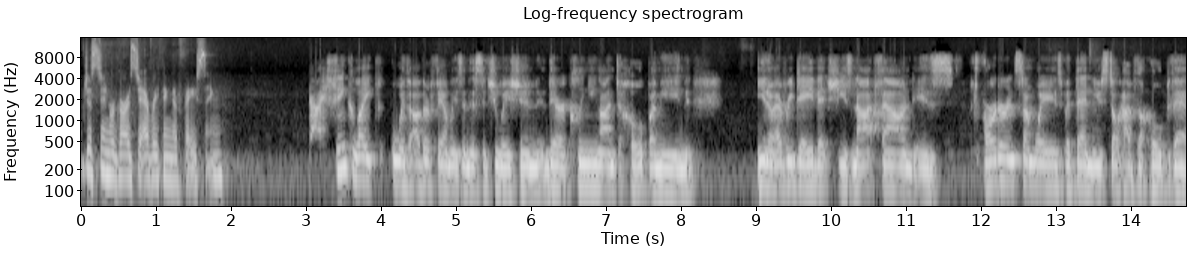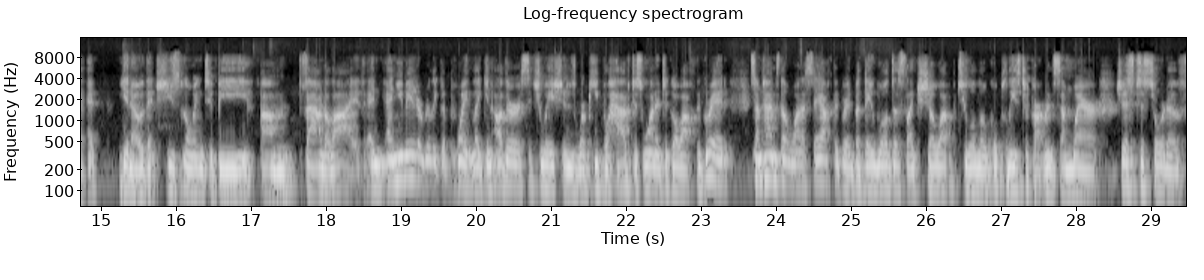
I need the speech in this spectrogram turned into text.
just in regards to everything they're facing? I think, like with other families in this situation, they're clinging on to hope. I mean, you know, every day that she's not found is harder in some ways, but then you still have the hope that you know that she's going to be um, found alive. And and you made a really good point. Like in other situations where people have just wanted to go off the grid, sometimes they'll want to stay off the grid, but they will just like show up to a local police department somewhere just to sort of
